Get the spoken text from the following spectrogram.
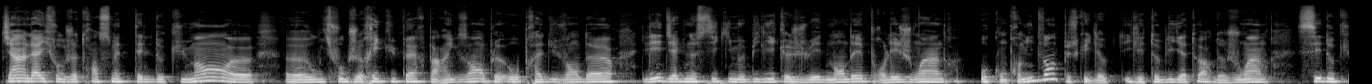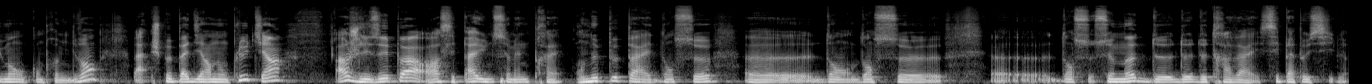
tiens, là, il faut que je transmette tel document, euh, euh, ou il faut que je récupère, par exemple, auprès du vendeur les diagnostics immobiliers que je lui ai demandé pour les joindre au compromis de vente, puisqu'il est, obligatoire de joindre ces documents au compromis de vente, bah, je peux pas dire non plus, tiens, ah, je les ai pas. Ah, c'est pas une semaine près. On ne peut pas être dans ce, euh, dans, dans, ce, dans ce, mode de, de, de travail. C'est pas possible.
